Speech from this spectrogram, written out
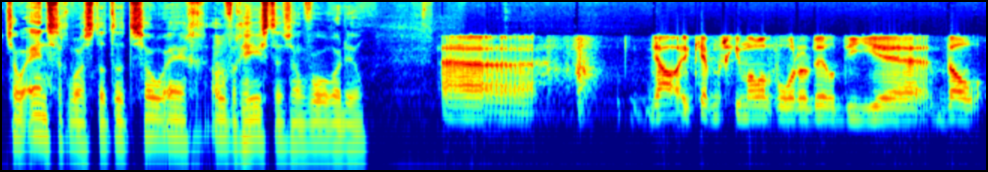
zo ernstig was. Dat het zo erg overheerste, zo'n vooroordeel. Eh, ja, ik heb misschien wel een vooroordeel die wel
